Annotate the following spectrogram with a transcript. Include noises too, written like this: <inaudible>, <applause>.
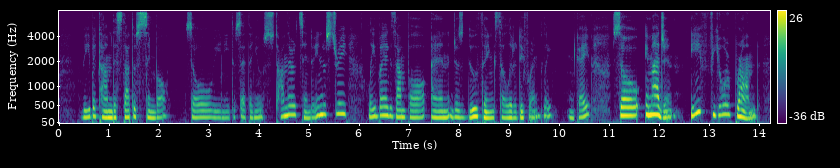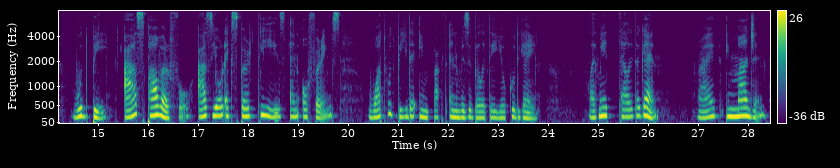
we become the status symbol. So we need to set a new standards in the industry, lead by example, and just do things a little differently. Okay? So imagine if your brand would be as powerful as your expertise and offerings, what would be the impact and visibility you could gain? Let me tell it again, right? Imagine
